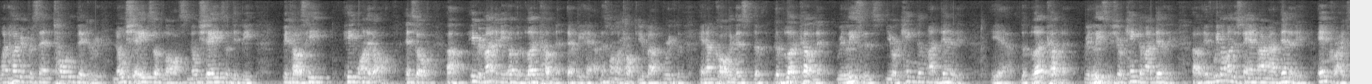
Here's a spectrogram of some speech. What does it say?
100% total victory. No shades of loss, no shades of defeat because he, he won it all. And so uh, he reminded me of the blood covenant that we have. That's what I want to talk to you about briefly. And I'm calling this the, the blood covenant releases your kingdom identity. Yeah, the blood covenant releases your kingdom identity. Uh, if we don't understand our identity in Christ,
